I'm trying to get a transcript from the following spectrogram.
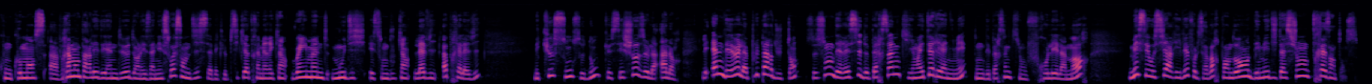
qu'on commence à vraiment parler des NDE dans les années 70 avec le psychiatre américain Raymond Moody et son bouquin La vie après la vie. Mais que sont-ce donc que ces choses-là? Alors, les NDE, la plupart du temps, ce sont des récits de personnes qui ont été réanimées, donc des personnes qui ont frôlé la mort, mais c'est aussi arrivé, faut le savoir, pendant des méditations très intenses.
